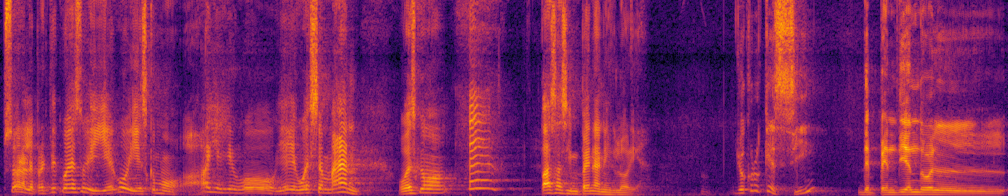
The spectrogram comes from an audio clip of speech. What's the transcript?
pues ahora le practico esto y llego y es como, ay, ya llegó, ya llegó ese man? O es como, eh, pasa sin pena ni gloria. Yo creo que sí, dependiendo el,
